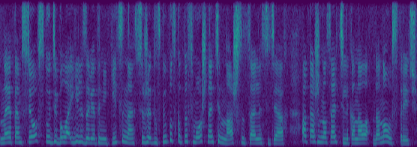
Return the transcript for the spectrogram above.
На этом все. В студии была Елизавета Никитина. Сюжет из выпуска ты сможешь найти в наших социальных сетях, а также на сайте телеканала. До новых встреч!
